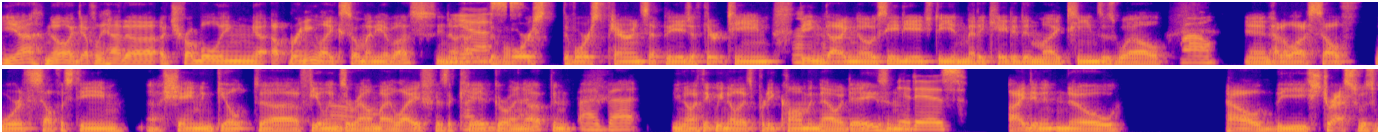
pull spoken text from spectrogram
Yeah, no, I definitely had a, a troubling uh, upbringing, like so many of us. You know, yes. having divorced divorced parents at the age of 13 mm-hmm. being diagnosed ADHD and medicated in my teens as well. Wow, and had a lot of self worth, self esteem, uh, shame, and guilt uh, feelings oh, around my life as a kid I growing bet. up. And I bet, you know, I think we know that's pretty common nowadays. And it is. I didn't know how the stress was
